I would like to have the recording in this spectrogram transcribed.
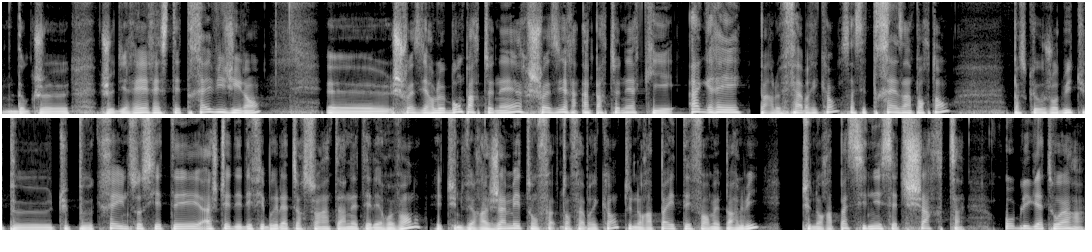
Donc je, je dirais rester très vigilant euh, choisir le bon partenaire, choisir un partenaire qui est agréé par le fabricant, ça c'est très important. Parce qu'aujourd'hui, tu peux, tu peux créer une société, acheter des défibrillateurs sur Internet et les revendre, et tu ne verras jamais ton, ton fabricant, tu n'auras pas été formé par lui, tu n'auras pas signé cette charte obligatoire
